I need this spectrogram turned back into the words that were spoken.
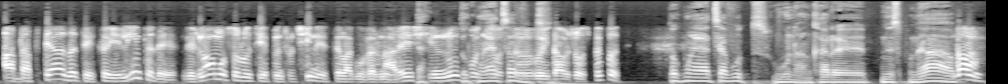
adaptează-te, că e limpede. Deci nu am o soluție pentru cine este la guvernare da, și nu pot eu să avut. îi dau jos pe toți. Tocmai ați avut una în care ne spunea, da.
